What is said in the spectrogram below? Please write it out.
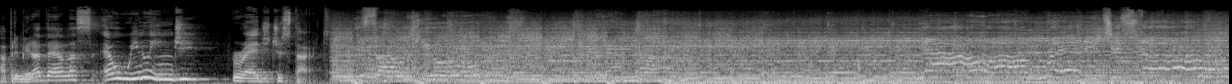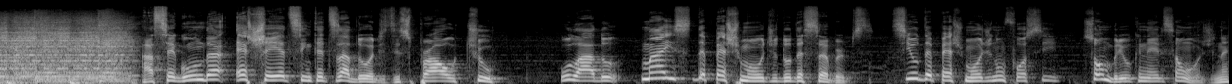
A primeira delas é o hino indie Ready to Start. A segunda é cheia de sintetizadores, Sprawl 2, o lado mais Depeche Mode do The Suburbs. Se o Depeche Mode não fosse sombrio que nem eles são hoje, né?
